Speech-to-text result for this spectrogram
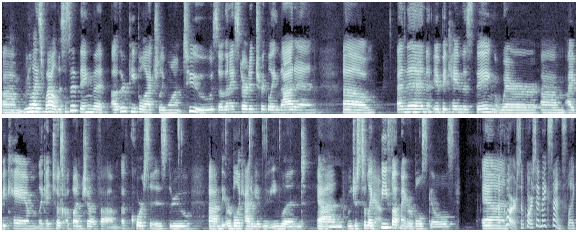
um, realized, wow, this is a thing that other people actually want too. So then I started trickling that in. Um, and then it became this thing where um, I became like I took a bunch of um, of courses through um, the Herbal Academy of New England, and just to like yeah. beef up my herbal skills. And of course, of course, it makes sense. Like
